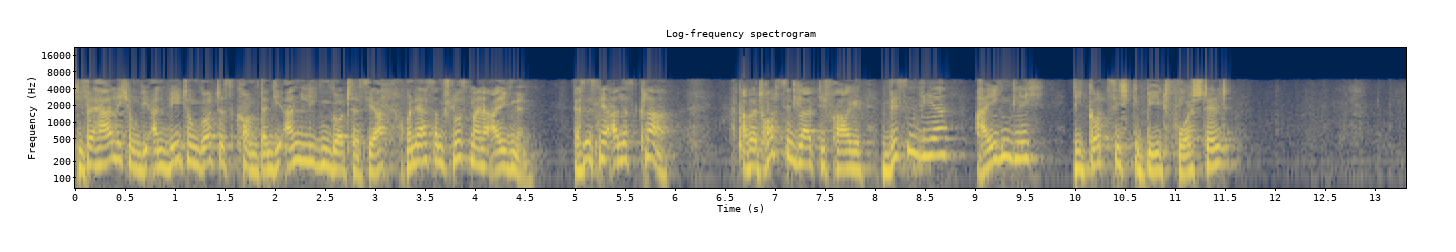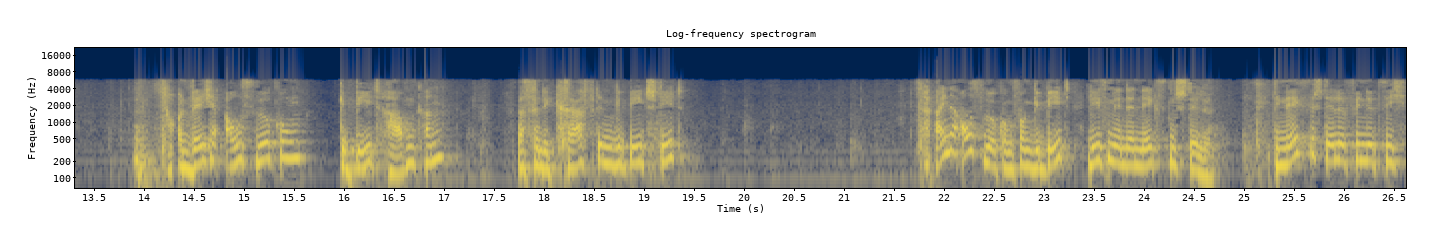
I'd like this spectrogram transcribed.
die Verherrlichung, die Anbetung Gottes kommt, dann die Anliegen Gottes, ja, und erst am Schluss meine eigenen. Das ist mir alles klar. Aber trotzdem bleibt die Frage, wissen wir eigentlich, wie Gott sich Gebet vorstellt? Und welche Auswirkungen Gebet haben kann? Was für eine Kraft im Gebet steht? Eine Auswirkung von Gebet lesen wir in der nächsten Stelle. Die nächste Stelle findet sich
